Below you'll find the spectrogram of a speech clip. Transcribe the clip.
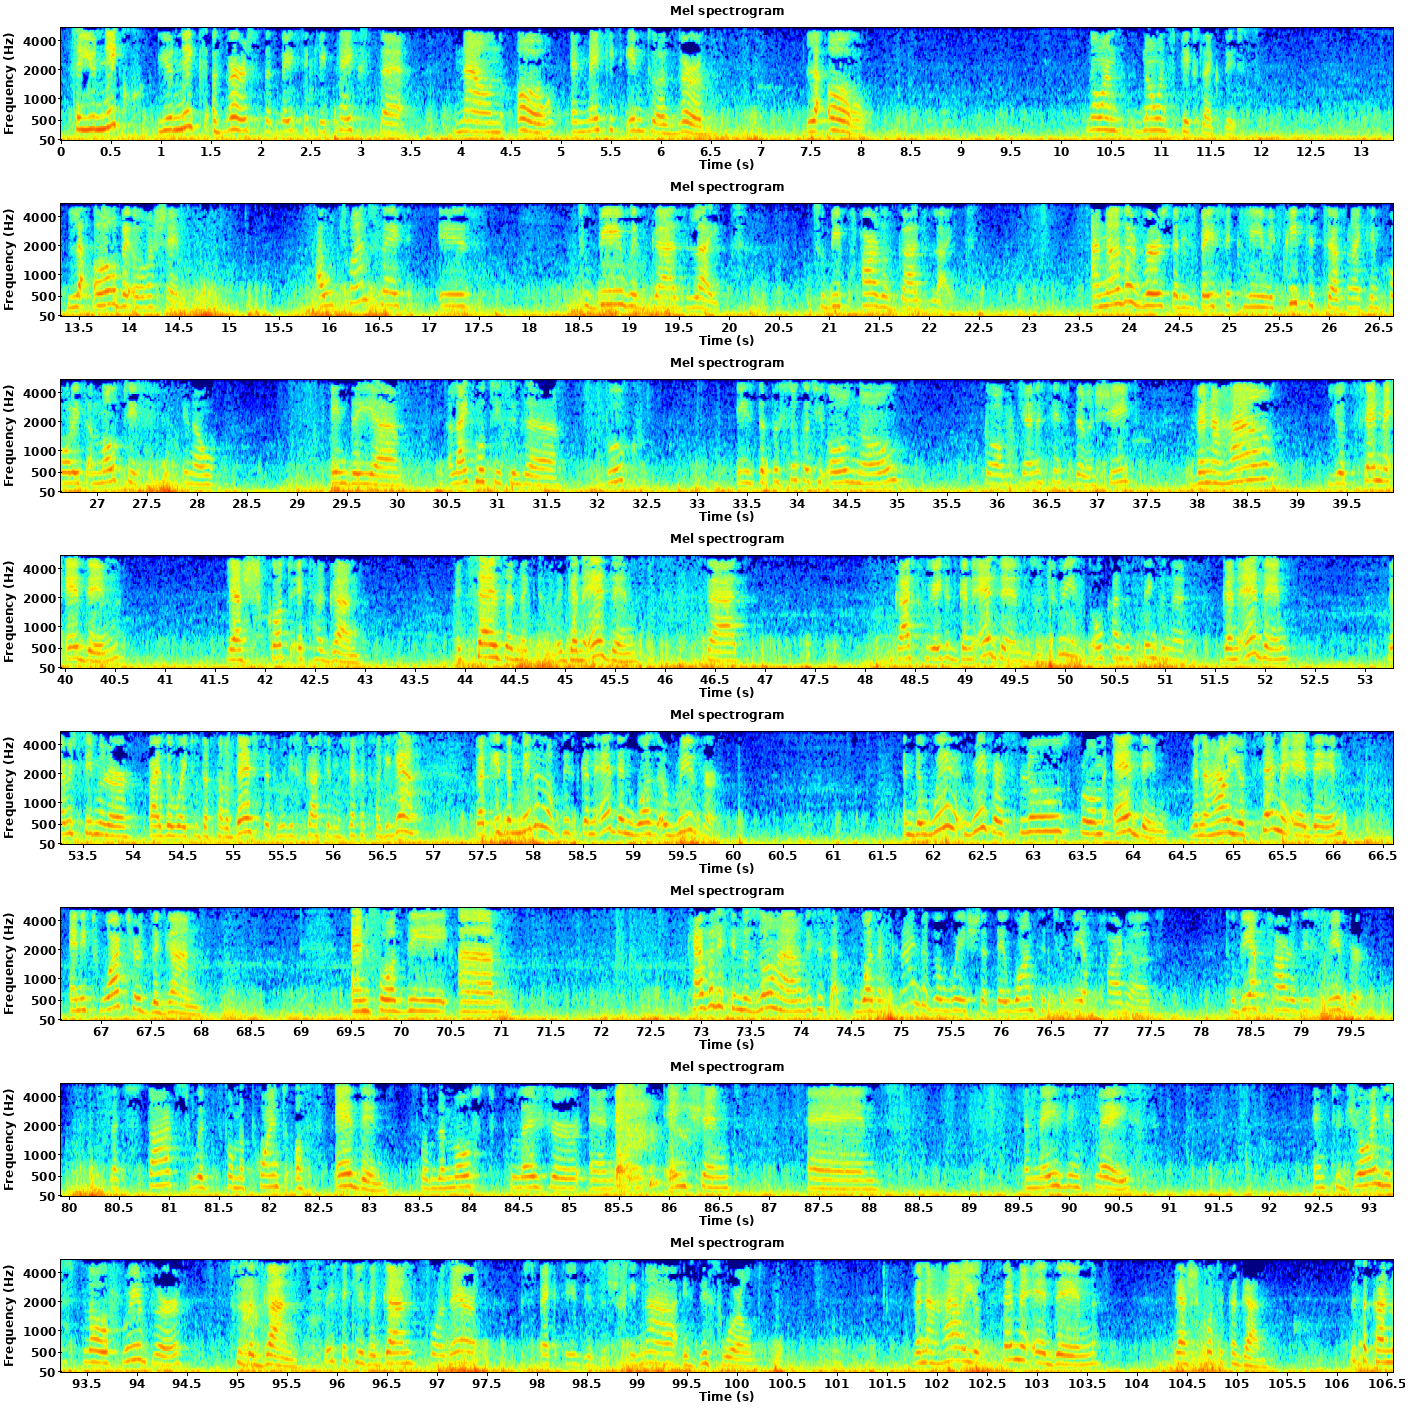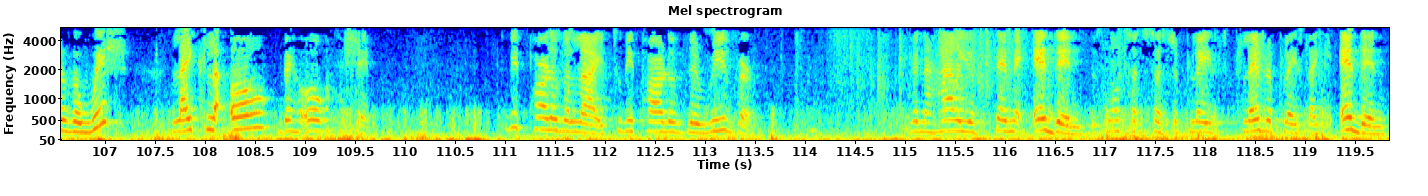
It's a unique, unique verse that basically takes the noun or and make it into a verb. La'or. No one, no one speaks like this. La'or be'or Hashem. I would translate is to be with God's light, to be part of God's light. Another verse that is basically repeats itself, and I can call it a motif, you know, in the uh, a leitmotif in the book, is the pasuk that you all know from Genesis, Bereshit, ונהר יוצא מעדן להשקות את הגן. It says in the, in the Gan Eden that God created Gan Eden. There's a tree, there's all kinds of things in the Gan Eden. Very similar, by the way, to the Pardes that we discussed in Masechet Chagiga. But in the middle of this Gan Eden was a river. And the wi- river flows from Eden, Venahar Yotze Eden, and it watered the Gan. And for the um, Kabbalists in the Zohar, this is a, was a kind of a wish that they wanted to be a part of, to be a part of this river that starts with from a point of Eden, from the most pleasure and ancient and amazing place and to join this flow of river to the Gan. Basically, the Gan, for their perspective, is the Shekhinah, is this world. ונהר יוצא מעדן להשקות את הגן. This is a kind of a wish, like לאור באור Hashem. To be part of the light, to be part of the river. ונהר יוצא מעדן, there's no such, such a place, pleasure place like Eden,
